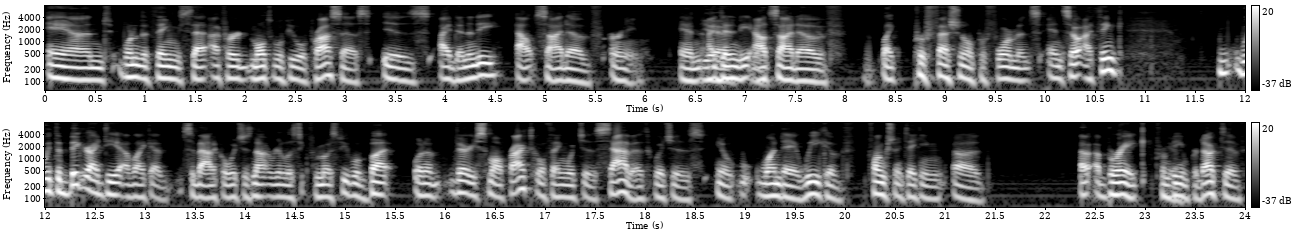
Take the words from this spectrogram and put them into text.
And one of the things that I've heard multiple people process is identity outside of earning and Yeah, identity yeah. outside of like professional performance. And so I think with the bigger idea of like a sabbatical, which is not realistic for most people, but on a very small practical thing, which is Sabbath, which is you know one day a week of functionally taking uh, a, a break from being productive.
